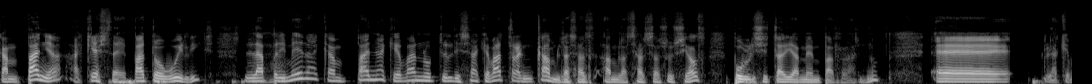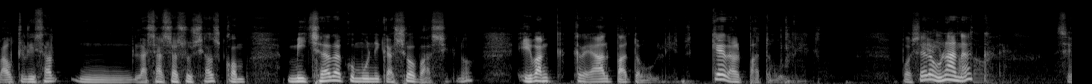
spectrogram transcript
campanya, aquesta de Pato Willix, la primera campanya que van utilitzar, que va trencar amb les, amb les xarxes socials publicitàriament parlant. No? Eh, la que va utilitzar mm, les xarxes socials com mitjà de comunicació bàsic. No? I van crear el Pato Willix. Què era el Pato Willix? Pues era un ànec, Sí.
